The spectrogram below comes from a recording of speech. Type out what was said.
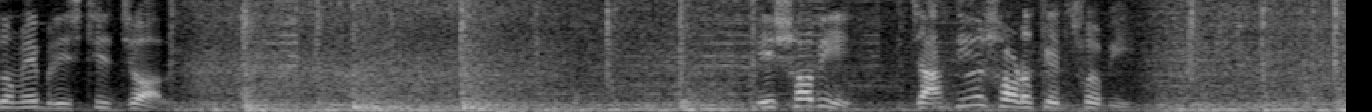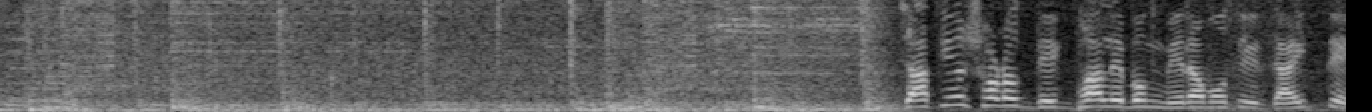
জমে বৃষ্টির জল। এসবই জাতীয় সড়কের ছবি। জাতীয় সড়ক দেখভাল এবং মেরামতির দায়িত্বে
